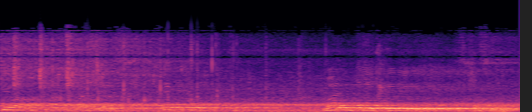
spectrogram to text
Siła, gracias. Mają kiedyś, z czasem.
